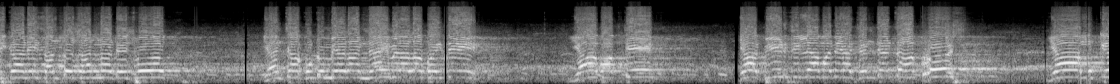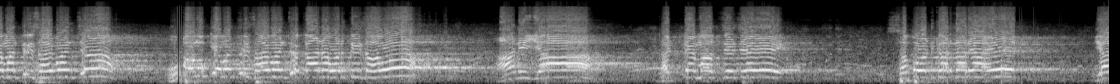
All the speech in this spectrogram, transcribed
ठिकाणी संतोष अण्णा देशमुख यांच्या कुटुंबियाला न्याय मिळाला पाहिजे. या बाबतीत या बीड जिल्ह्यामध्ये या जनतेचा आक्रोश या मुख्यमंत्री साहेबांच्या उपमुख्यमंत्री साहेबांच्या कानावरती जावं आणि या घटनेमागचे जे सपोर्ट करणारे आहेत या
